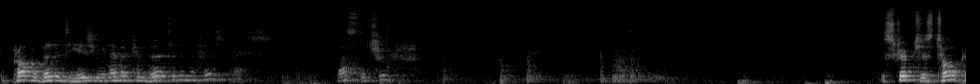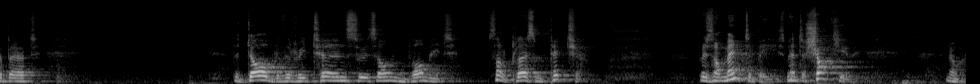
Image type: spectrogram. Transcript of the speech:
the probability is you were never converted in the first place. That's the truth. The scriptures talk about the dog that returns to its own vomit. It's not a pleasant picture, but it's not meant to be. It's meant to shock you, no,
